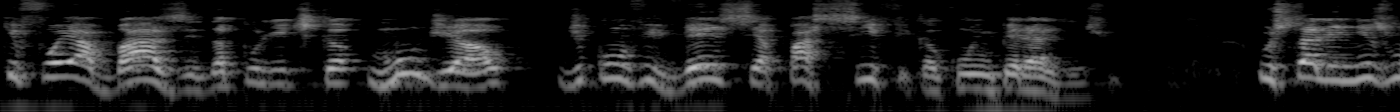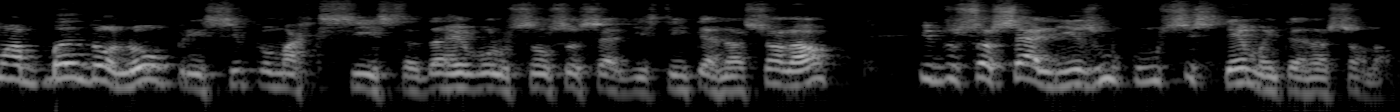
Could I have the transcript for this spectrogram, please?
que foi a base da política mundial de convivência pacífica com o imperialismo. O stalinismo abandonou o princípio marxista da Revolução Socialista Internacional e do socialismo como sistema internacional.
